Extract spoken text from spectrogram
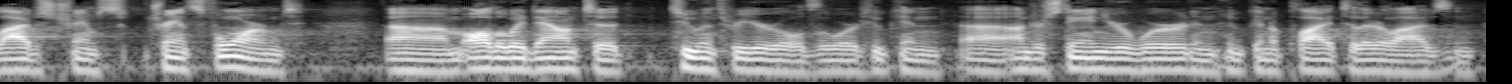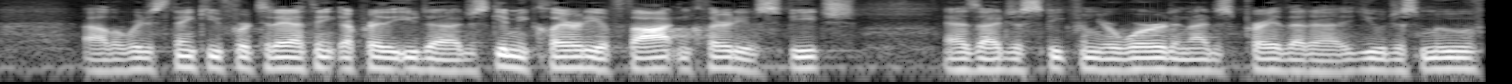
lives trans- transformed um, all the way down to two and three year olds, Lord, who can uh, understand your word and who can apply it to their lives. And uh, Lord, we just thank you for today. I think I pray that you'd uh, just give me clarity of thought and clarity of speech as I just speak from your word. And I just pray that uh, you would just move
